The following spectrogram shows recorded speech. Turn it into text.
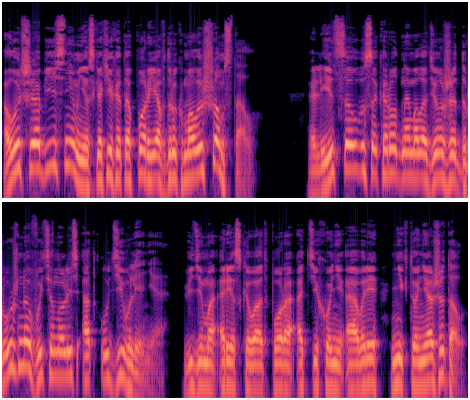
«А лучше объясни мне, с каких это пор я вдруг малышом стал?» Лица у высокородной молодежи дружно вытянулись от удивления. Видимо, резкого отпора от Тихони Авари никто не ожидал.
